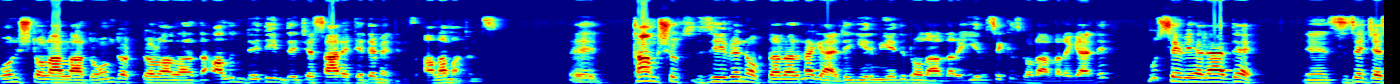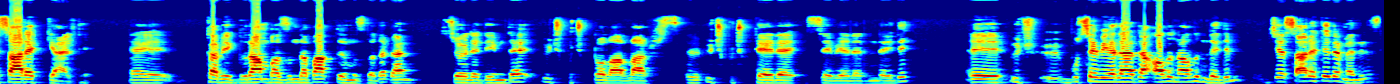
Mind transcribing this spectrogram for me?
13 dolarlarda 14 dolarlarda alın dediğimde cesaret edemediniz, alamadınız. E, tam şu zirve noktalarına geldi. 27 dolarlara, 28 dolarlara geldi. Bu seviyelerde e, size cesaret geldi. E, tabii gram bazında baktığımızda da ben söylediğimde 3,5 dolarlar, e, 3,5 TL seviyelerindeydi. E, 3, bu seviyelerde alın alın dedim. Cesaret edemediniz.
